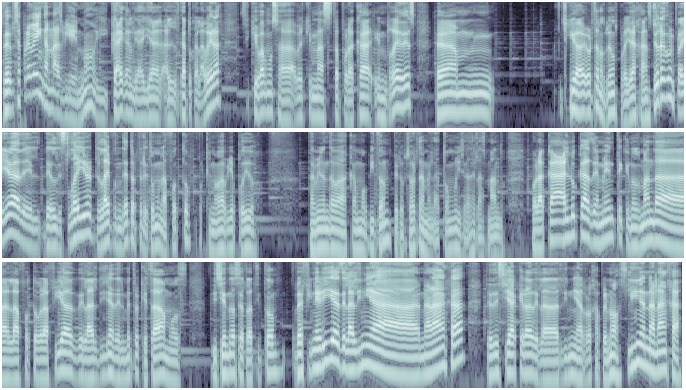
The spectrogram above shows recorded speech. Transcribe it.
se prevengan más bien, ¿no? Y cáiganle allá al gato calavera. Así que vamos a ver quién más está por acá en redes. Em, que ahorita nos vemos por allá, Hans. Yo traigo mi playera del, del Slayer, de Life on Death. Ahorita le tomo una foto porque no había podido. También andaba acá movidón, pero pues ahorita me la tomo y ya se las mando. Por acá, Lucas de Mente, que nos manda la fotografía de la línea del metro que estábamos diciendo hace ratito. Refinerías de la línea naranja. Yo decía que era de la línea roja, pero no, es línea naranja.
